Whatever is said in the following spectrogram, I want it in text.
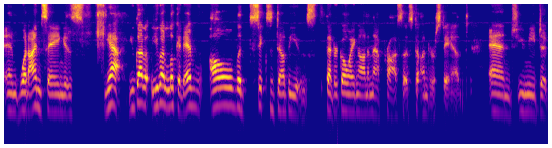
and what I'm saying is, yeah, you got to you got to look at every, all the six W's that are going on in that process to understand. And you need to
